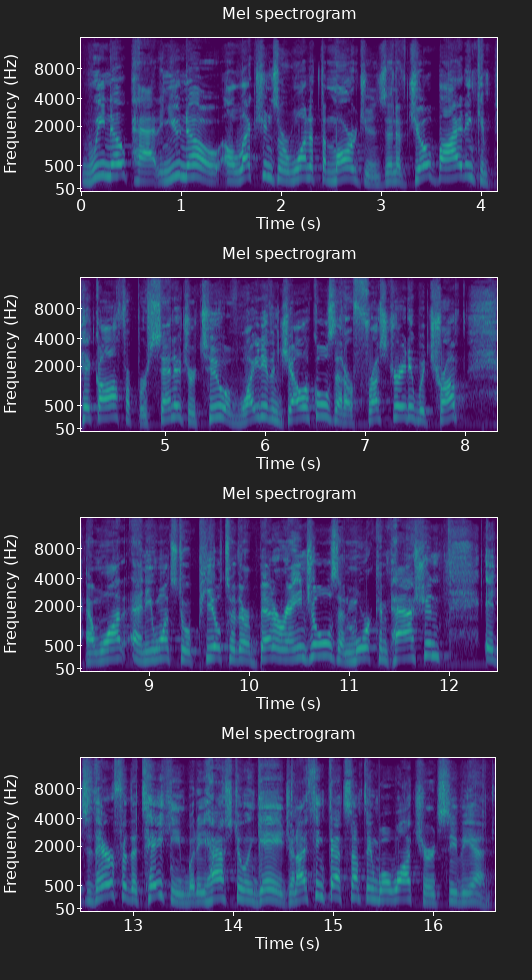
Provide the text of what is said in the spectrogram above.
we know, Pat, and you know, elections are won at the margins. And if Joe Biden can pick off a percentage or two of white evangelicals that are frustrated with Trump and want and he wants to appeal to their better angels and more compassion, it's there for the taking, but he has to engage. And I think that's something we'll watch here at CBN.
